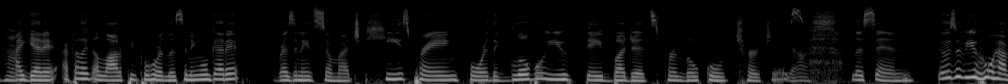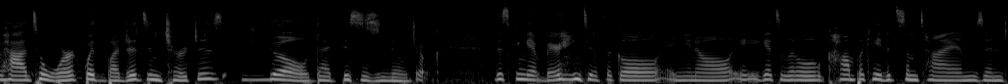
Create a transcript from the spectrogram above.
Mm-hmm. I get it. I feel like a lot of people who are listening will get it. Resonates so much. He's praying for the Global Youth Day budgets for local churches. Yes. Listen, those of you who have had to work with budgets in churches know that this is no joke. This can get very difficult and you know, it gets a little complicated sometimes and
